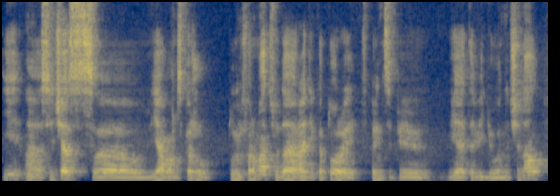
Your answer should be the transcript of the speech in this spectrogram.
И а, сейчас я вам скажу ту информацию, да, ради которой, в принципе, я это видео начинал,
